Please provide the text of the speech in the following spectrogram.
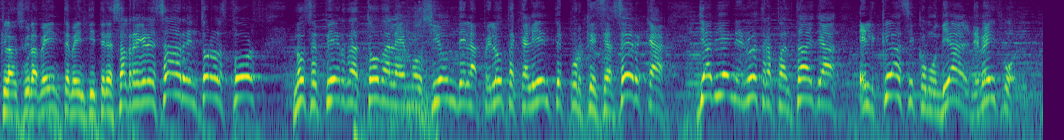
clausura 2023. Al regresar en Total Sports, no se pierda toda la emoción de la pelota caliente porque se acerca. Ya viene en nuestra pantalla el Clásico Mundial de Béisbol.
